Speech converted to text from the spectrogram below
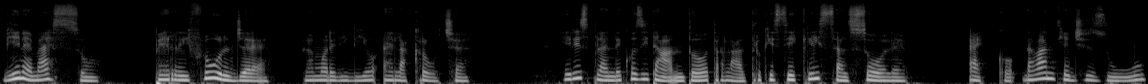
viene messo per rifulgere l'amore di Dio è la croce e risplende così tanto, tra l'altro, che si eclissa al sole. Ecco, davanti a Gesù,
